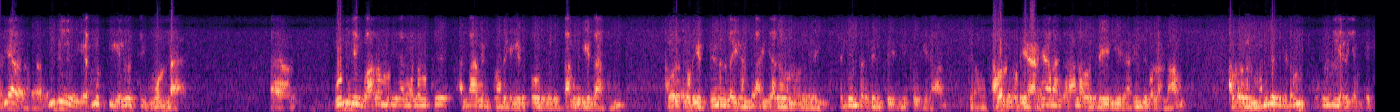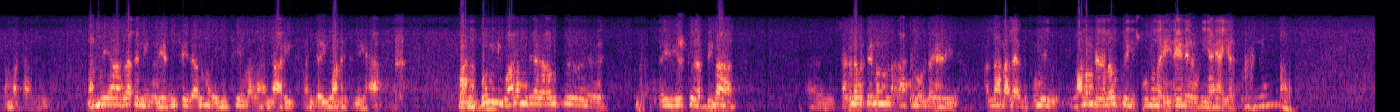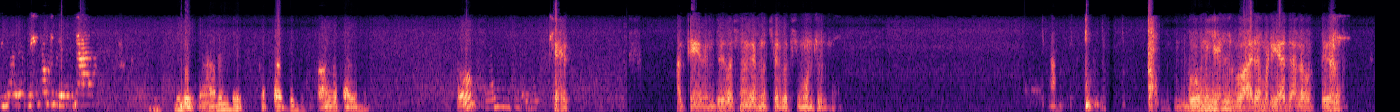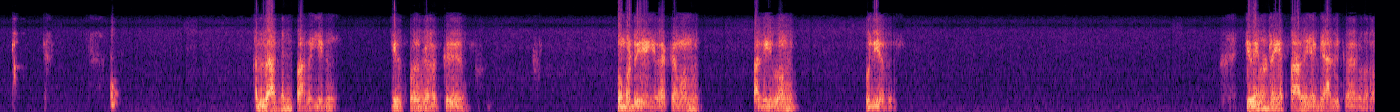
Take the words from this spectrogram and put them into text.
ஐயா வந்து இருநூத்தி எழுபத்தி மூணுல பூமியில் வாழ முடியாத அளவுக்கு அல்லாவின் பாதையில் இருப்பவர்களுக்கு தான் உரியதாகும். அவர்களுடைய பேணுதலை கண்டு அறியாதவன் அவர்களை செல்வந்தர்கள் என்று எண்ணிக்கொள்கிறான் அவர்களுடைய அடையாளங்களால் அவர்களை நீர் அறிந்து கொள்ளலாம். அவர்கள் மனிதர்களிடம் உறுதி அதிகம் கேட்க மாட்டார்கள். நன்மையானதாக நீங்கள் எதை செய்தாலும் அதை நிச்சயமாக அண்ணா அறி நன்கறிவான் இருக்குங்கய்யா பூமியில் வாழ முடியாத அளவுக்கு இருக்கு அப்படின்னா சகலவற்றிலும் உள்ள ஆற்றல் உள்ள அல்லானால அந்த பூமியில் வாழ முடியாத அளவுக்கு சூழ்நிலை இறையிடைய நியாயம் ஏற்படும். அத்தியாயம் ரெண்டு வசனம் இருநூத்தி எழுபத்தி மூன்று. பூமியில் வாழ முடியாத அளவுக்கு அல்லாஹின் பாதையில் இருப்பவர்களுக்கு உங்களுடைய இரக்கமும் பதிவும் புரியது. இதனுடைய பாதையை வியாதிக்கிறார்களோ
